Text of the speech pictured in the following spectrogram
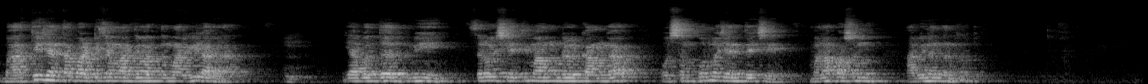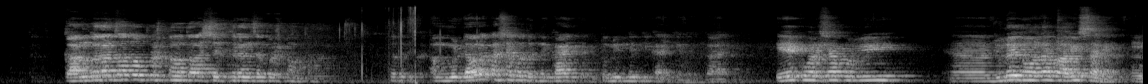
भारतीय जनता पार्टीच्या माध्यमातून मार्गी लागला. याबद्दल मी सर्व शेती महामंडळ कामगार व संपूर्ण जनतेचे मनापासून अभिनंदन करतो. कामगारांचा जो प्रश्न होता शेतकऱ्यांचा प्रश्न होता तर मिटावला कशा पद्धतीने काय तुम्ही नक्की काय केलं काय एक वर्षापूर्वी जुलै दोन हजार बावीस साली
